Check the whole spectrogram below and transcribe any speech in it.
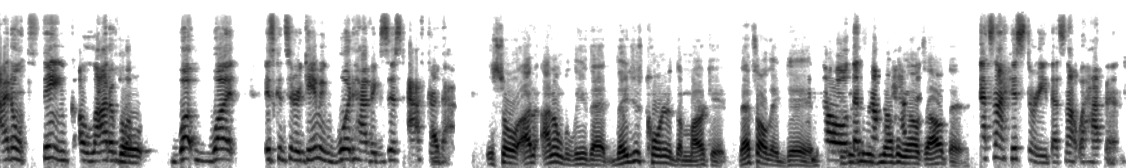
I don't think a lot of what So, what what is considered gaming would have exist after I- that. So I, I don't believe that they just cornered the market. That's all they did. No, that's there was not nothing else out there. That's not history. That's not what happened.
